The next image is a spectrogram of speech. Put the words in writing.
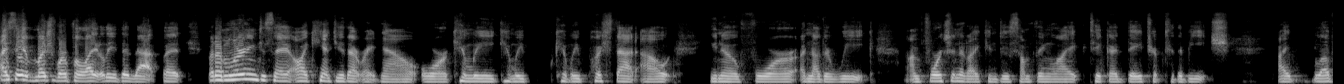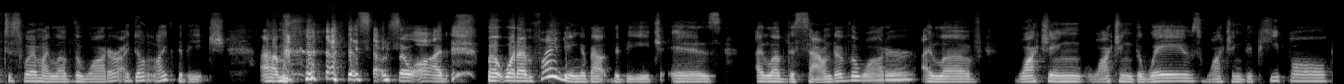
I say it much more politely than that, but but I'm learning to say, oh, I can't do that right now, or can we can we can we push that out, you know, for another week? I'm fortunate I can do something like take a day trip to the beach I love to swim. I love the water. I don't like the beach. Um, that sounds so odd. But what I'm finding about the beach is I love the sound of the water. I love watching watching the waves, watching the people.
